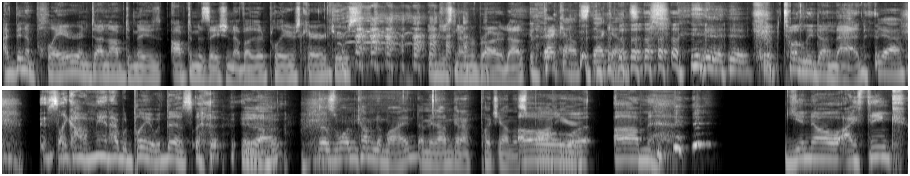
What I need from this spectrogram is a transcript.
I've been a player and done optimiz- optimization of other players' characters and just never brought it up. That counts. That counts. totally done that. yeah. It's like, oh man, I would play it with this. you Yeah. know? Does one come to mind? I mean, I'm gonna put you on the spot here. Oh, um, you know, I think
